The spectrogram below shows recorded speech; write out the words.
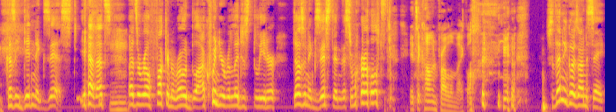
because he didn't exist. Yeah, that's that's a real fucking roadblock when your religious leader doesn't exist in this world. it's a common problem, Michael. So then he goes on to say,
